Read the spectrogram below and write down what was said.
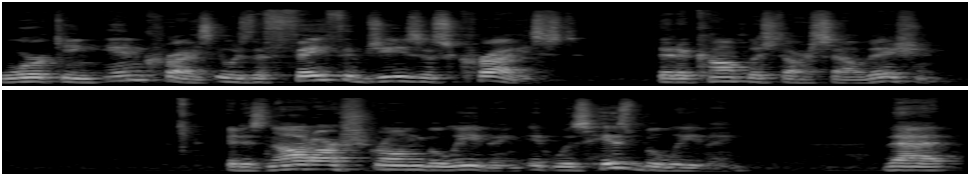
working in Christ. It was the faith of Jesus Christ that accomplished our salvation. It is not our strong believing, it was His believing that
